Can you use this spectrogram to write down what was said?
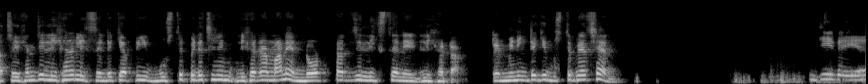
আচ্ছা এখানে যে লেখাটা লিখছেন এটা কি আপনি বুঝতে পেরেছেন লেখাটার মানে? নোটটা যে লিখছেন এই লেখাটা এটার মিনিংটা কি বুঝতে পেরেছেন? জি ভাইয়া।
